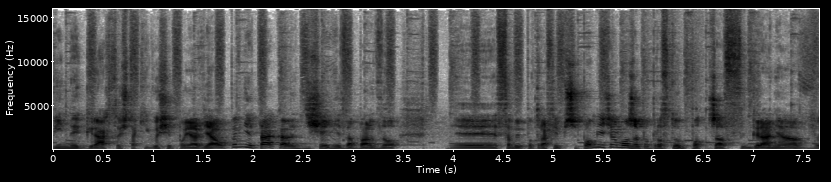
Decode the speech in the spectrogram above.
w innych grach coś takiego się pojawiało. Pewnie tak, ale dzisiaj nie za bardzo e, sobie potrafię przypomnieć, a może po prostu podczas grania w,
